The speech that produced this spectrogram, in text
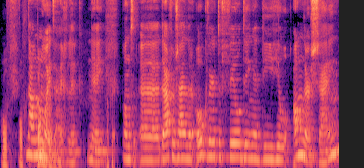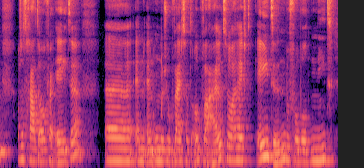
Of, of nou, nooit eigenlijk. Nee. Want uh, daarvoor zijn er ook weer te veel dingen die heel anders zijn als het gaat over eten. Uh, en, en onderzoek wijst dat ook wel uit. Zo heeft eten bijvoorbeeld niet,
